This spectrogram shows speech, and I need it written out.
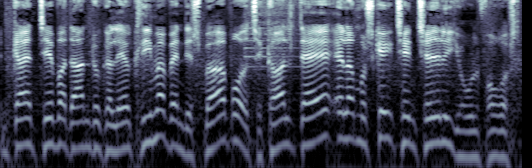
en guide til, hvordan du kan lave klimavenligt smørbrød til kolde dage, eller måske til en kedelig julefrokost.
